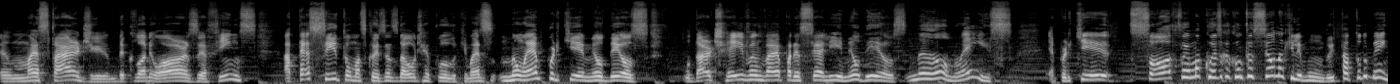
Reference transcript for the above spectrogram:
É, mais tarde, The Clone Wars e afins, até citam umas coisinhas da Old Republic, mas não é porque, meu Deus, o Darth Haven vai aparecer ali, meu Deus. Não, não é isso. É porque só foi uma coisa que aconteceu naquele mundo e tá tudo bem.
